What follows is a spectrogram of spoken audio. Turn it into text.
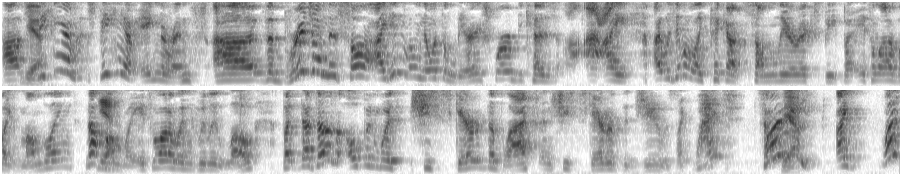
Uh, Yeah. Speaking of speaking of ignorance, uh, the bridge on this song, I didn't really know what the lyrics were because I I, I was able to like pick out some lyrics, be- but it's a lot of like mumbling, not Yeah. mumbling. It's a lot of like really low. But that does open with "She's scared of the blacks and she's scared of the Jews." Like what? Sorry, Yeah. I what?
